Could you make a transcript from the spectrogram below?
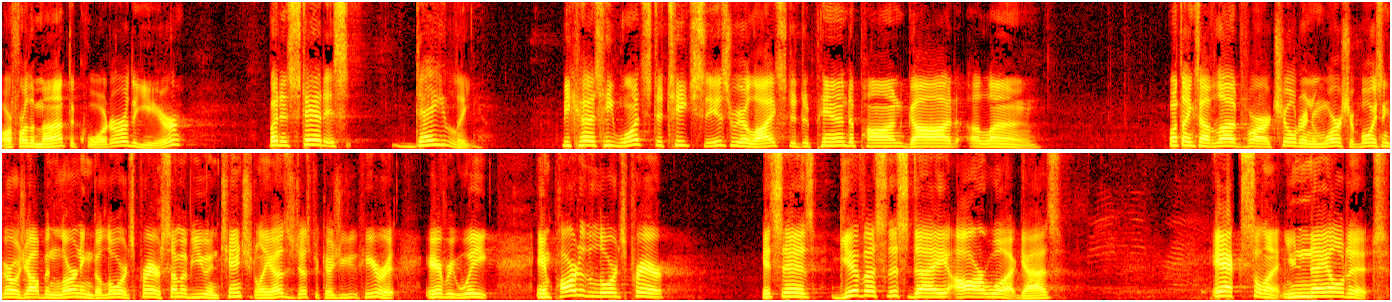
or for the month, the quarter, or the year, but instead it's daily because he wants to teach the Israelites to depend upon God alone. One of the things I've loved for our children in worship, boys and girls, y'all have been learning the Lord's Prayer. Some of you intentionally, others just because you hear it every week. In part of the Lord's Prayer, it says, Give us this day our what, guys? Excellent. You nailed it.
